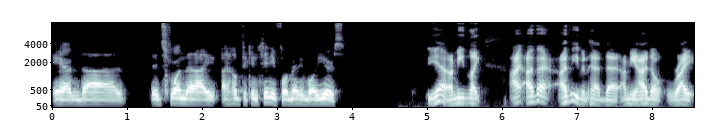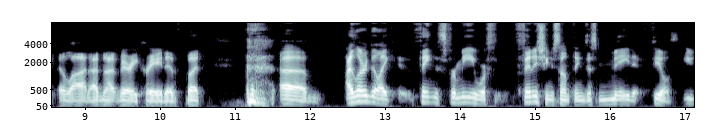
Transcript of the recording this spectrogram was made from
and uh, it's one that I, I hope to continue for many more years. Yeah, I mean, like I, I've I've even had that. I mean, I don't write a lot. I'm not very creative, but um, I learned to like things for me were finishing something just made it feel you,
